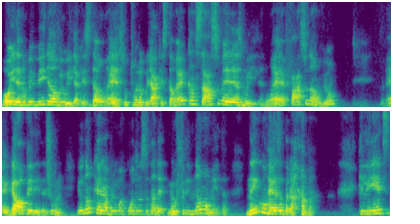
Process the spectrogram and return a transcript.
Ô, Ilha, não bebi não, viu, Ilha? A questão é, suco de maracujá, a questão é cansaço mesmo, Ilha. Não é fácil não, viu? É, Gal Pereira, Júnior, eu não quero abrir uma conta no Santander. Meu filho não aumenta, nem com reza brava. Clientes,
